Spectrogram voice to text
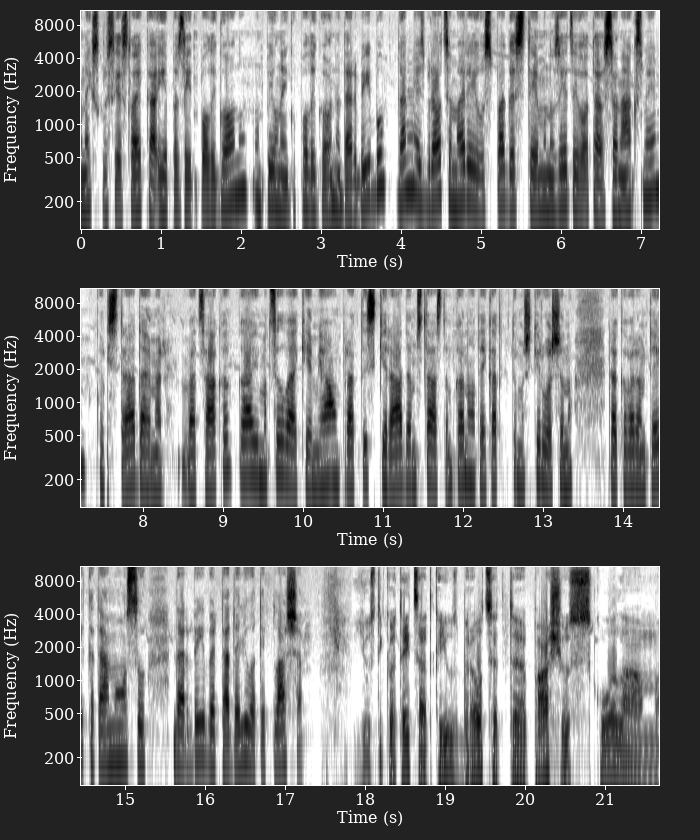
un ekskursijas laikā iepazīt poligonu un pilnīgu poligona darbību, gan mēs braucam arī uz pagastiem un uz iedzīvotāju sanāksmēm, kur strādājam ar vecāka gājuma cilvēkiem, jā, un praktiski rādam, stāstam, kā notiek atkritumu šķirošana, tā ka varam teikt, ka tā mūsu darbība ir tāda ļoti plaša. Jūs tikko teicāt, ka jūs braucat eh, paši uz skolām,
